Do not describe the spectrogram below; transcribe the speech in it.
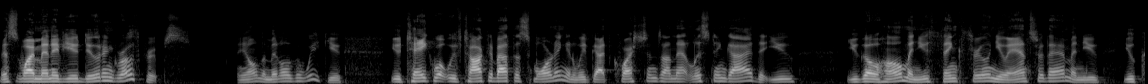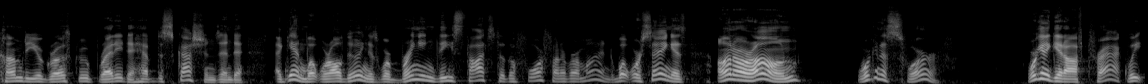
This is why many of you do it in growth groups you know, in the middle of the week. You, you take what we've talked about this morning, and we've got questions on that listening guide that you, you go home and you think through and you answer them and you, you come to your growth group ready to have discussions. And to, again, what we're all doing is we're bringing these thoughts to the forefront of our mind. What we're saying is, on our own, we're going to swerve. We're going to get off track. We,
